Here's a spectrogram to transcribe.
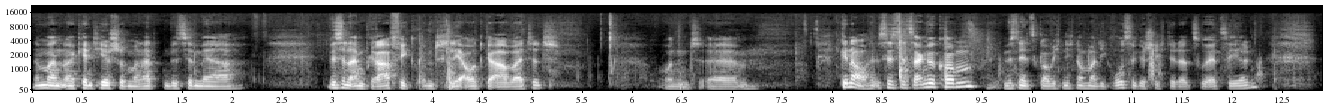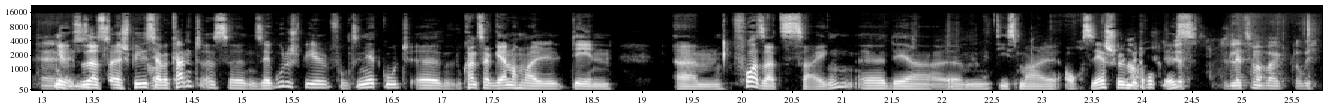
Ne, man erkennt hier schon, man hat ein bisschen mehr, ein bisschen an Grafik und Layout gearbeitet. Und ähm, genau, es ist jetzt angekommen. Wir müssen jetzt, glaube ich, nicht nochmal die große Geschichte dazu erzählen. Ähm, Nee, das, äh, Spiel ist ja bekannt, es ist ein sehr gutes Spiel, funktioniert gut. Äh, Du kannst ja gerne nochmal den ähm, Vorsatz zeigen, äh, der ähm, diesmal auch sehr schön genau, bedruckt ist. Das, letzte Mal war, glaube ich,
